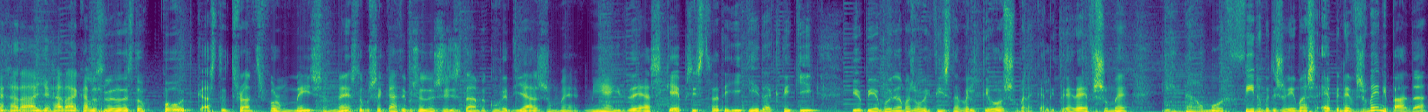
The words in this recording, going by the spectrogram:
Γεια χαρά, γεια χαρά, καλώς ήρθατε στο podcast του Transformation Nest όπου σε κάθε επεισόδιο συζητάμε, κουβεντιάζουμε μια ιδέα, σκέψη, στρατηγική ή τακτική η οποία μπορεί να μας βοηθήσει να βελτιώσουμε, να καλυτερεύσουμε ή να ομορφύνουμε τη ζωή μας εμπνευσμένη πάντα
